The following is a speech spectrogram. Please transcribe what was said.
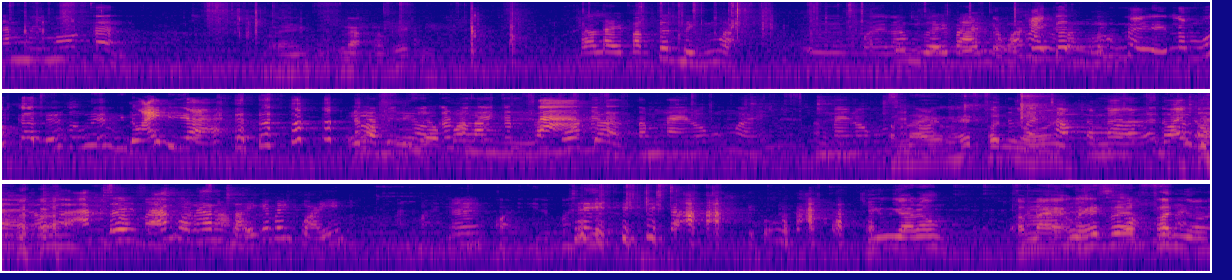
51 cân. Đấy, nặng nó hết nhỉ? Bà này bằng cân mình mà. Trong người bà nhỏ hai cân hôm nay năm mốt cân nữa không biết mình đoái đi à? Thế là bình thường cân bằng cái cân tạ nên là tầm này nó cũng ấy. Tầm này nó cũng tầm sẽ này nó hết phân rồi. Tầm này là cái đói nó ăn đây sáng còn ăn bảy cái bánh quẩy. Ăn bảy cái bánh quẩy thì được bao nhiêu chịu ra đâu tầm này cũng hết phân rồi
